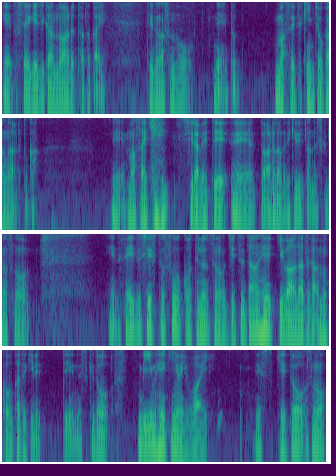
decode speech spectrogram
えー、と制限時間のある戦いっていうのがそのえっ、ー、とまあそういった緊張感があるとかでまあ最近調べてえっ、ー、と改めて気づいたんですけどそのえー、フェーズシフト走行っていうのはその実弾兵器はなぜか無効化できるっていうんですけどビーム兵器には弱い。ですけどその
